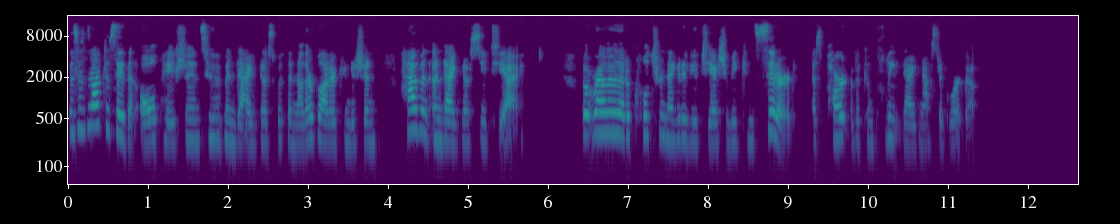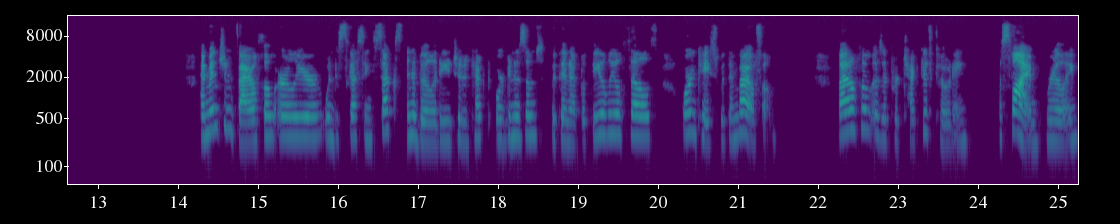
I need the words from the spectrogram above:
This is not to say that all patients who have been diagnosed with another bladder condition have an undiagnosed UTI, but rather that a culture negative UTI should be considered as part of a complete diagnostic workup. I mentioned biofilm earlier when discussing SUC's inability to detect organisms within epithelial cells or encased within biofilm. Biofilm is a protective coating, a slime, really,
